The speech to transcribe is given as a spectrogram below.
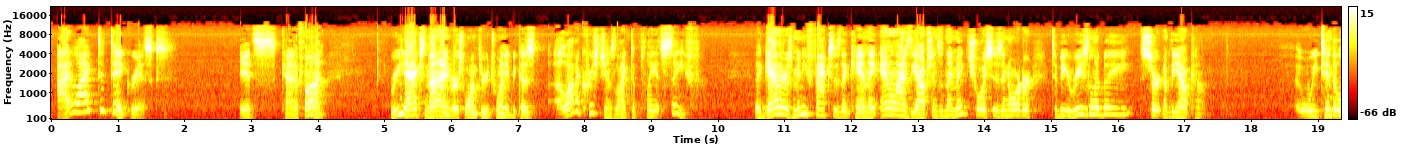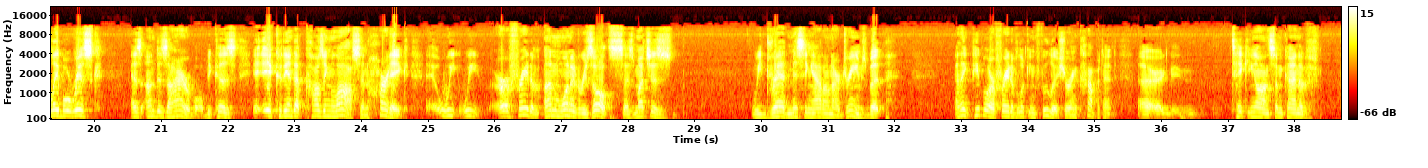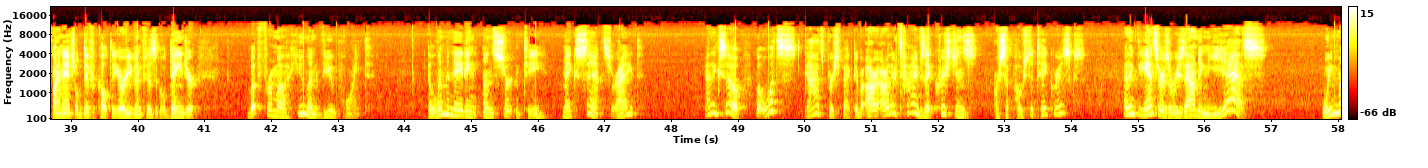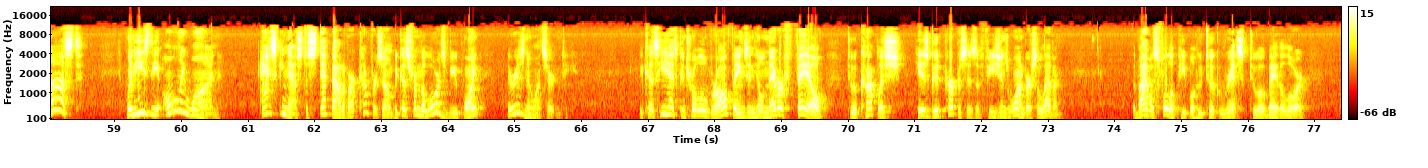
I like to take risks. It's kind of fun. Read Acts 9, verse 1 through 20, because a lot of Christians like to play it safe. They gather as many facts as they can, they analyze the options, and they make choices in order to be reasonably certain of the outcome. We tend to label risk as undesirable because it could end up causing loss and heartache. We, we are afraid of unwanted results as much as we dread missing out on our dreams, but I think people are afraid of looking foolish or incompetent, uh, taking on some kind of financial difficulty, or even physical danger. But from a human viewpoint, eliminating uncertainty makes sense, right? I think so. But what's God's perspective? Are, are there times that Christians are supposed to take risks? I think the answer is a resounding yes. We must. When He's the only one asking us to step out of our comfort zone, because from the Lord's viewpoint, there is no uncertainty. Because he has control over all things and he'll never fail to accomplish his good purposes. Ephesians 1, verse 11. The Bible's full of people who took risk to obey the Lord.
